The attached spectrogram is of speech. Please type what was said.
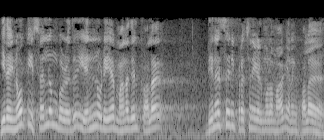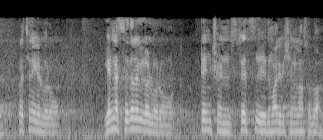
இதை நோக்கி செல்லும் பொழுது என்னுடைய மனதில் பல தினசரி பிரச்சனைகள் மூலமாக எனக்கு பல பிரச்சனைகள் வரும். எண்ண சிதறல்கள் வரும். டென்ஷன் ஸ்ட்ரெஸ்ஸு இந்த மாதிரி விஷயங்கள்லாம் சொல்லுவாங்க.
